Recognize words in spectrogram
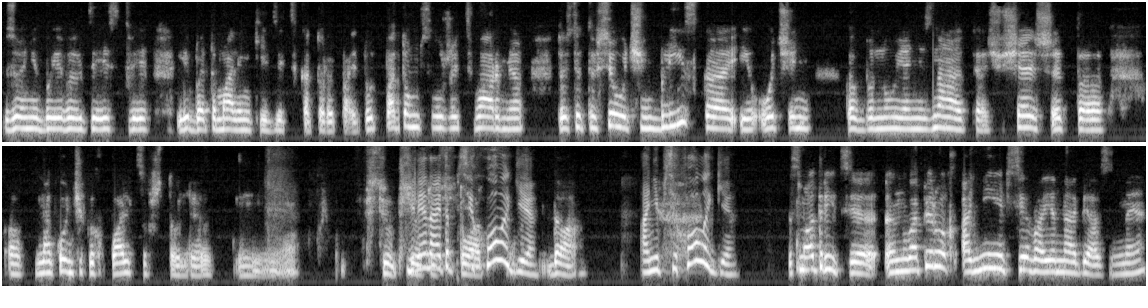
в зоне боевых действий, либо это маленькие дети, которые пойдут потом служить в армию. То есть это все очень близко и очень, как бы, ну, я не знаю, ты ощущаешь это э, на кончиках пальцев, что ли. Всю, всю Елена, это ситуацию. психологи? Да. Они психологи? Смотрите, э, ну, во-первых, они все военно обязанные.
